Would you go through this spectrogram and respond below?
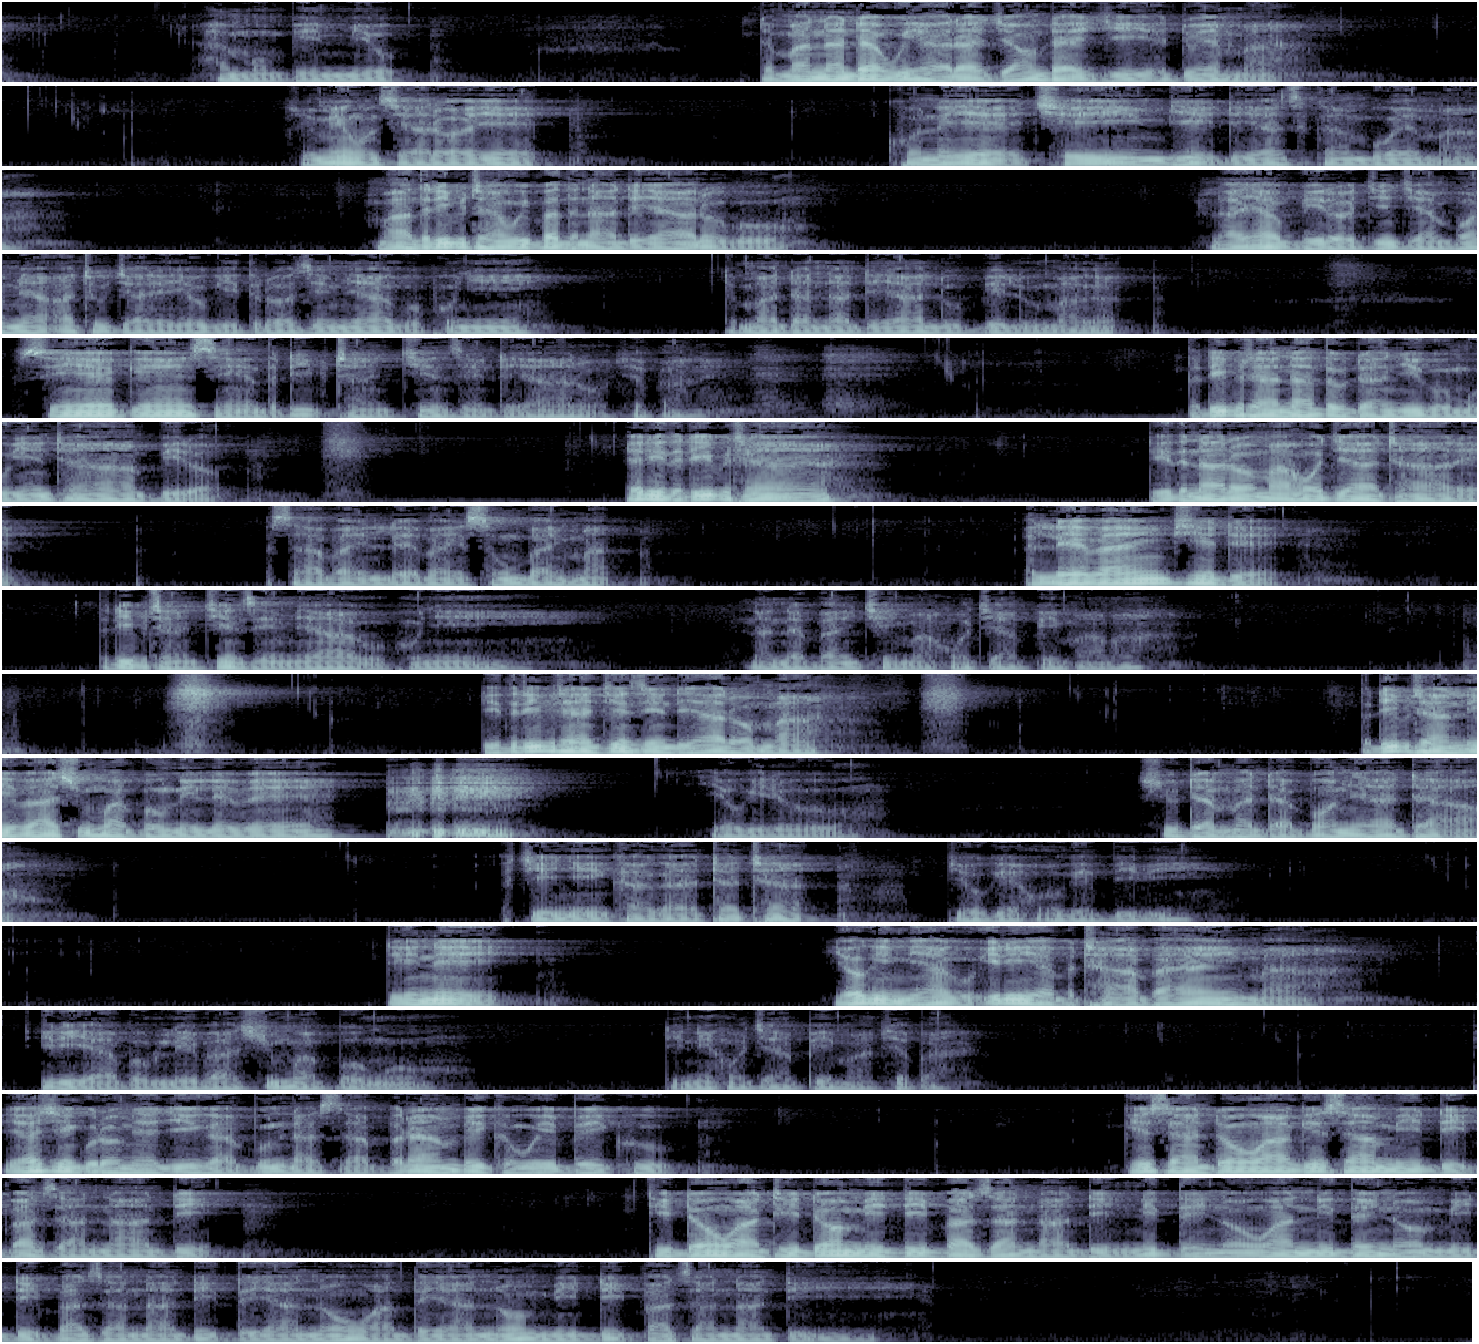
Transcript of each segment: ဟမ်မွန်ဘေးမြို့ဓမ္မနန္ဒဝိဟာရကျောင်းတိုက်ကြီးအတွင်းမှာရွှေမင်းဝန်ဆရာတော်ရဲ့ခုနှစ်ရက်အချိန်ပြည့်တရားစခန်းပွဲမှာမဟာသတိပဋ္ဌာန်ဝိပဿနာတရားတို့ကိုလာရောက်ပြီးတော့ကျင့်ကြံပွားများအထောက်ကြတဲ့ယောဂီသူတော်စင်များကိုဘုန်းကြီး ဓမ္မဒါနတရားလူပေးလူမှာကဆင်းရဲကင်းစဉ်တတိပဋ္ဌာန်ကျင့်စဉ်တရားတော်ဖြစ်ပါတယ်တတိပဋ္ဌာန်သုတ်တန်ကြီးကိုမူရင်းထားပြီးတော့အဲ့ဒီတတိပဋ္ဌာန်ဒေသနာတော်မှာဟောကြားထားတဲ့အစာပိုင်းအလယ်ပိုင်းအဆုံးပိုင်းမှအလယ်ပိုင်းဖြစ်တဲ့တတိပဋ္ဌာန်ကျင့်စဉ်များကိုဘုန်းကြီး နာနဲ့ပိုင်းချိန်မှာဟောကြားပေးမှာပါဒီတတိပဋ္ဌာန်ကျင့်စဉ်တရားတော်မှာတတိပဋ္ဌာန်၄ပါးရှုမှတ်ပုံတွေလည်းပဲယောဂီတို့ရှုတတ်မှတ်တတ်ပွားများတတ်အောင်အကျဉ်းကြီးခါခါထထပြောခဲ့ဟောခဲ့ပြီးပြီဒီနေ့ ယောဂီများကိုဣရိယာပဋ္ဌာပိုင်းမှာဣရိယာပု၄ပါးရှုမှတ်ပုံကိုဒီနေ့ဟောကြားပေးမှာဖြစ်ပါတယ်ဘုရားရှင်ကိုရောမြတ်ကြီးကပုဏ္ဏစာပရံဘိခဝေဘိက္ခုကိစ္ဆံတောဝါကိစ္ဆာမိတိပဇာနာတိထိတောဝါထိတောမိတိပဇာနာတိနိသိဏောဝါနိသိဏောမိတိပဇာနာတိတယနောဝါတယနောမိတိပဇာနာတိ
